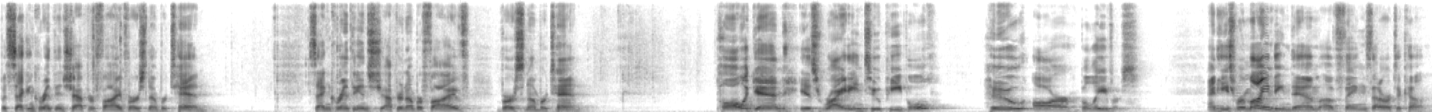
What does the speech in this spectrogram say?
But 2 Corinthians chapter 5, verse number 10. 2 Corinthians chapter number 5, verse number 10. Paul again is writing to people who are believers. And he's reminding them of things that are to come.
